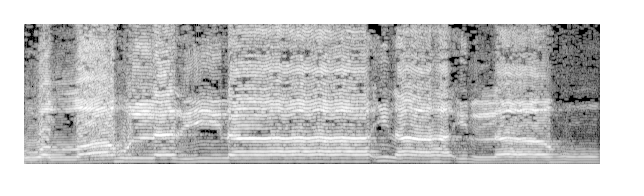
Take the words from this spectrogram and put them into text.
هو الله الذي لا إله إلا هو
